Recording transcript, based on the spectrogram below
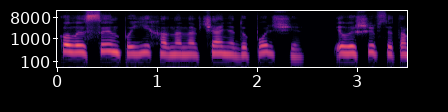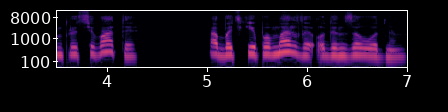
Коли син поїхав на навчання до Польщі і лишився там працювати, а батьки померли один за одним,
